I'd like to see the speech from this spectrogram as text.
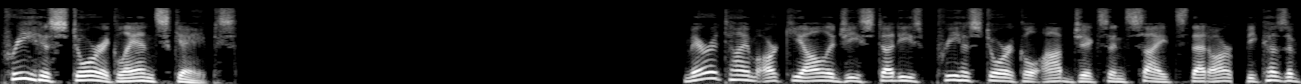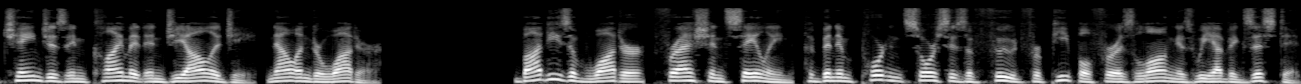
Prehistoric landscapes Maritime archaeology studies prehistorical objects and sites that are, because of changes in climate and geology, now underwater. Bodies of water, fresh and saline, have been important sources of food for people for as long as we have existed.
